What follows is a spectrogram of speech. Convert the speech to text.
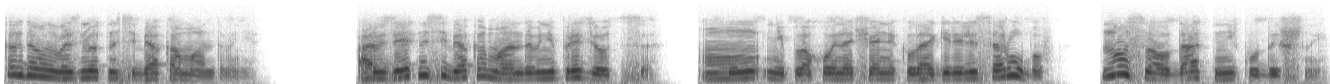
когда он возьмет на себя командование. А взять на себя командование придется. Му — неплохой начальник лагеря лесорубов, но солдат никудышный.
